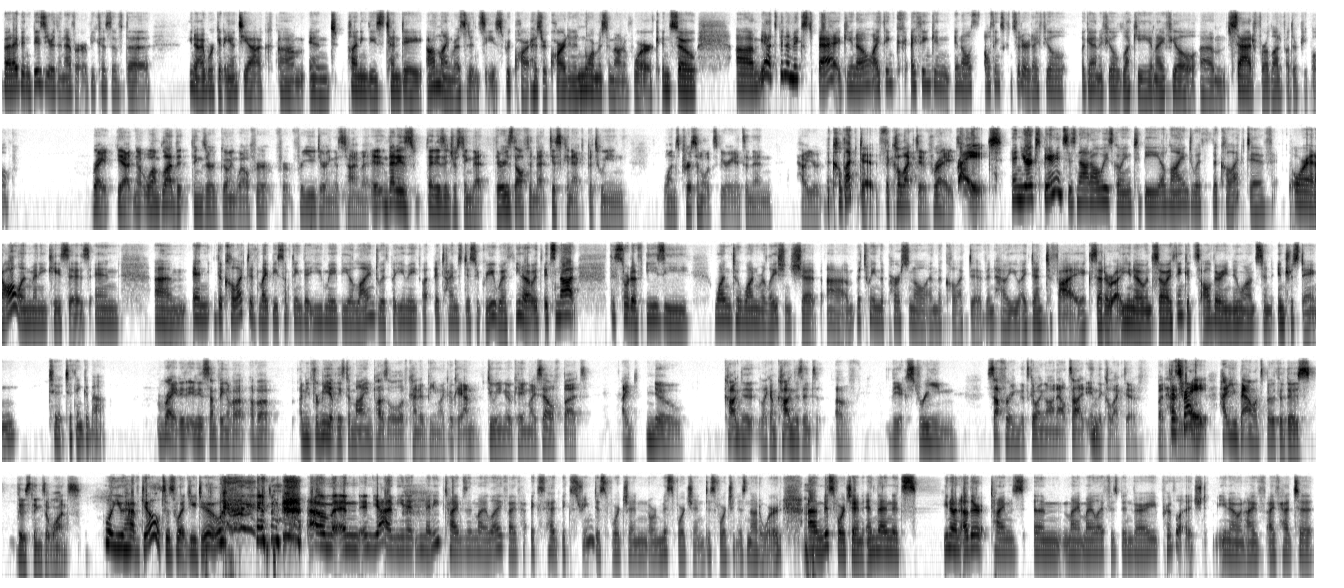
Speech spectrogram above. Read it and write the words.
but I've been busier than ever because of the, you know, I work at Antioch, um, and planning these ten day online residencies require has required an enormous amount of work, and so. Um, yeah, it's been a mixed bag. You know, I think I think in in all all things considered, I feel again I feel lucky and I feel um, sad for a lot of other people. Right. Yeah. No. Well, I'm glad that things are going well for for for you during this time. And that is that is interesting. That there is often that disconnect between one's personal experience and then how you're the collective. The collective right. Right. And your experience is not always going to be aligned with the collective or at all in many cases. And um, and the collective might be something that you may be aligned with but you may uh, at times disagree with. You know it, it's not this sort of easy one-to-one relationship um, between the personal and the collective and how you identify et cetera you know? And so i think it's all very nuanced and interesting to to think about Right. It, it is something of a of a I mean, for me at least, a mind puzzle of kind of being like, okay, I'm doing okay myself, but I know cognizant like I'm cognizant of the extreme suffering that's going on outside in the collective. But how that's do you, right. How do you balance both of those those things at once? Well, you have guilt, is what you do. um, and and yeah, I mean, it many times in my life, I've ex- had extreme misfortune or misfortune. Disfortune is not a word. Um, misfortune, and then it's you know, and other times, um, my my life has been very privileged. You know, and I've I've had to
